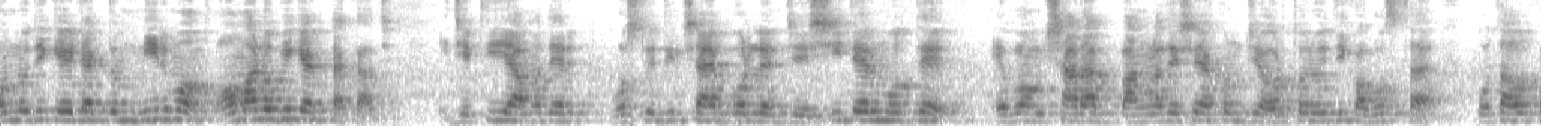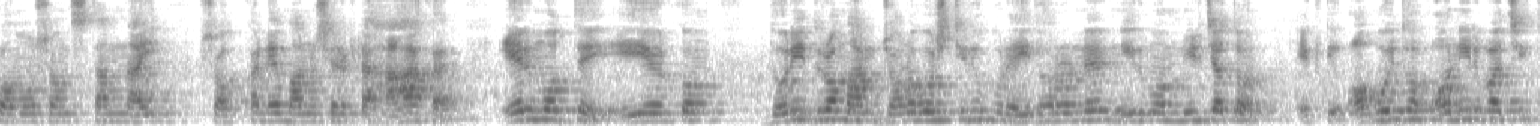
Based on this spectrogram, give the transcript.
অন্যদিকে এটা একদম নির্মম, অমানবিক একটা কাজ। যেটি আমাদের মুসলিদ্দিন সাহেব বললেন যে, শীতের মধ্যে এবং সারা বাংলাদেশে এখন যে অর্থনৈতিক অবস্থা, কোথাও কর্মসংস্থান নাই, সবখানে মানুষের একটা হাহাকার। এর মধ্যে এই এরকম দরিদ্র মান, জনগোষ্ঠীর উপরে এই ধরনের নির্মম নির্যাতন, একটি অবৈধ, অনির্বাচিত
